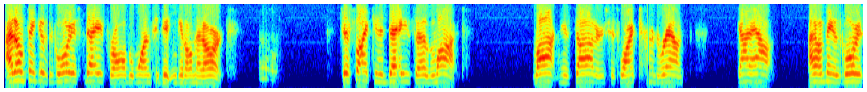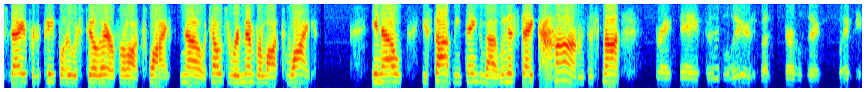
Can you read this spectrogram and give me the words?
I don't think it was a glorious day for all the ones who didn't get on that ark. Just like in the days of Lot. Lot and his daughters, his wife turned around, got out, I don't think it was a glorious day for the people who were still there for Lot's wife. No, it tells us to remember Lot's wife. You know, you stop and think about it. When this day comes, it's not great day for the believers, but terrible day for the wicked.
